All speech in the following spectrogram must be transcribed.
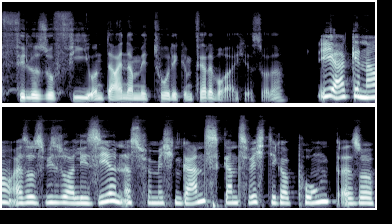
Philosophie und deiner Methodik im Pferdebereich ist, oder? Ja, genau. Also das Visualisieren ist für mich ein ganz, ganz wichtiger Punkt. Also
